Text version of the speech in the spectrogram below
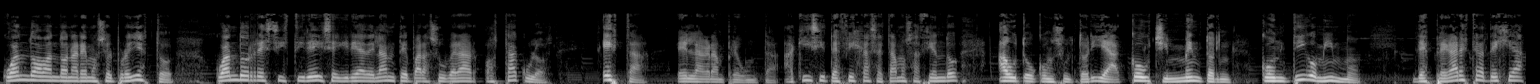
cuándo abandonaremos el proyecto, cuándo resistiré y seguiré adelante para superar obstáculos. Esta es la gran pregunta. Aquí si te fijas estamos haciendo autoconsultoría, coaching, mentoring contigo mismo desplegar estrategia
